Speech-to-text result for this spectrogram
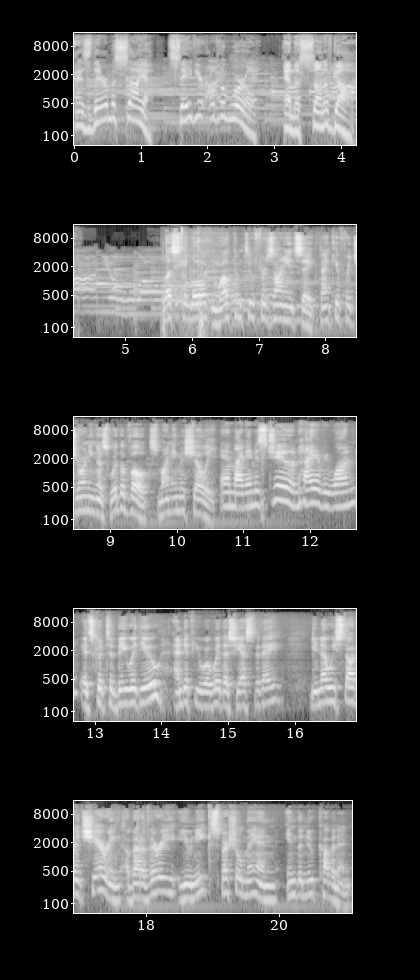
as their Messiah, Savior of the world, and the Son of God. Bless the Lord and welcome to For Zion's Sake. Thank you for joining us. We're the Volks. My name is Shelley. And my name is June. Hi, everyone. It's good to be with you. And if you were with us yesterday, you know we started sharing about a very unique, special man in the New Covenant.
